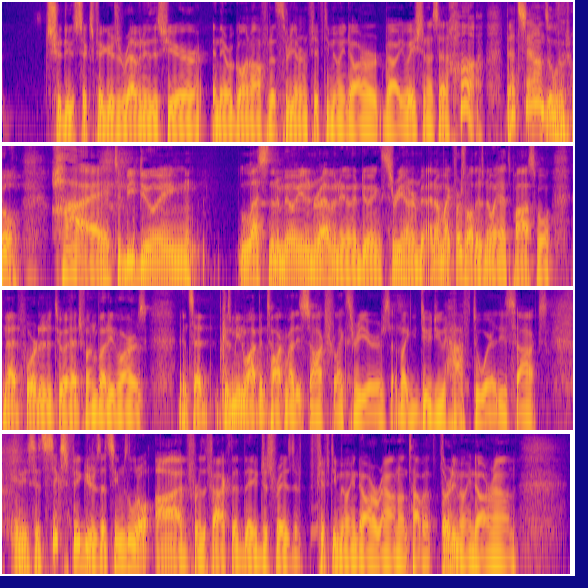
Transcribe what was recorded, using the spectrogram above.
should do six figures of revenue this year, and they were going off at a three hundred fifty million dollar valuation. I said, huh, that sounds a little high to be doing less than a million in revenue and doing 300 million. And I'm like, first of all, there's no way that's possible. And I had forwarded it to a hedge fund buddy of ours and said, because meanwhile, I've been talking about these socks for like three years. I'm like, dude, you have to wear these socks. And he said, six figures. That seems a little odd for the fact that they just raised a $50 million round on top of a $30 million round.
